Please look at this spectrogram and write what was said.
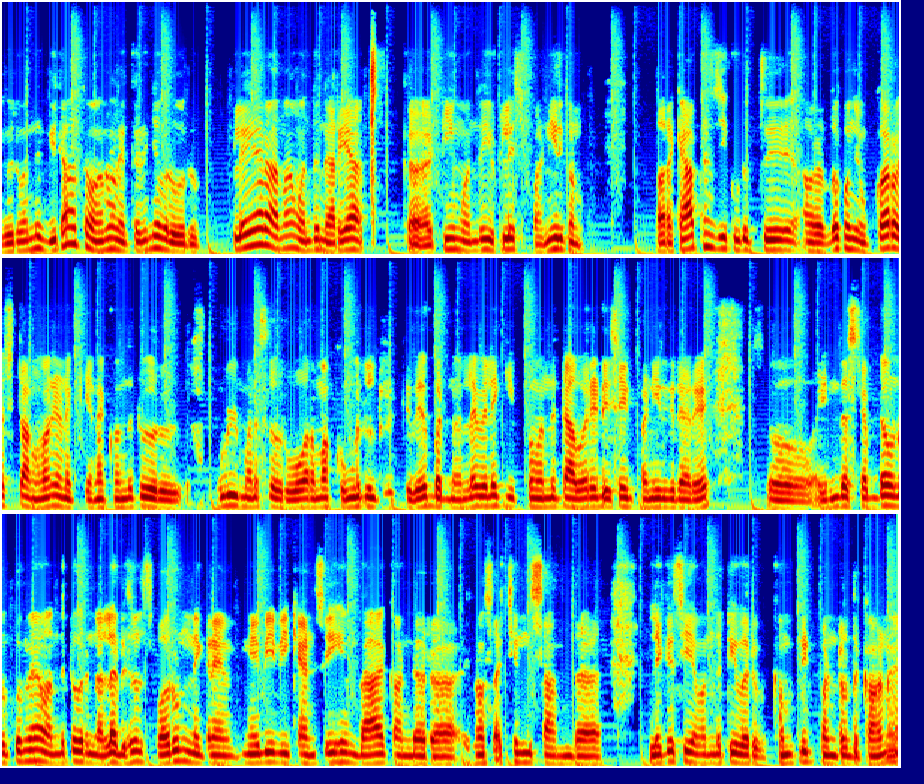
இவர் வந்து விராட்டை வந்து எனக்கு தெரிஞ்ச ஒரு ஒரு பிளேயரா தான் வந்து நிறைய டீம் வந்து யூட்டிலைஸ் பண்ணியிருக்கணும். அவரை கேப்டன்சி கொடுத்து அவர் ஏதோ கொஞ்சம் உட்கார வச்சுட்டாங்களோன்னு எனக்கு எனக்கு வந்துட்டு ஒரு உள் மனசுல ஒரு ஓரமா குமுறல் இருக்குது. பட் நல்ல வேலைக்கு இப்போ வந்துட்டு அவரே டிசைட் பண்ணியிருக்கிறாரு. ஸோ இந்த ஸ்டெப் டவுனுக்குமே வந்துட்டு ஒரு நல்ல ரிசல்ட்ஸ் வரும்னு நினைக்கிறேன். Maybe we can see him back under you know Sachin's அந்த லெகசியை வந்துட்டு இவர் கம்ப்ளீட் பண்றதுக்கான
